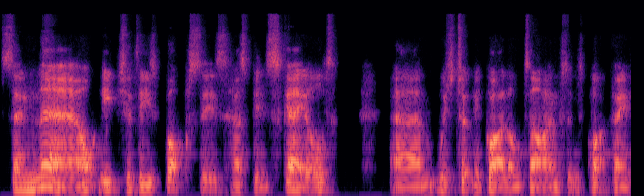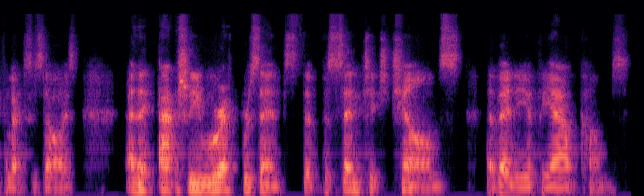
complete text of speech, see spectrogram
So now each of these boxes has been scaled, um, which took me quite a long time because it was quite a painful exercise. And it actually represents the percentage chance of any of the outcomes.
